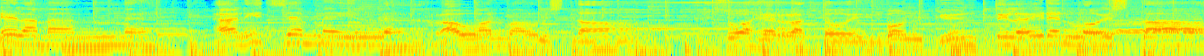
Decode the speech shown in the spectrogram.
elämämme, hän itse meille rauhan valmistaa. Sua Herra toivon kynttilöiden loistaa,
